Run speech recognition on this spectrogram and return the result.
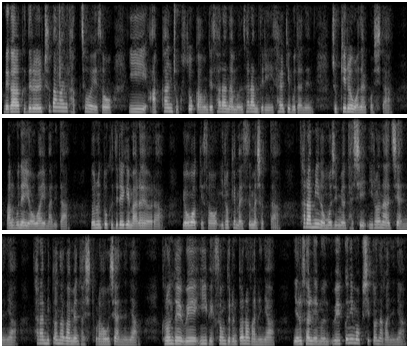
내가 그들을 추방한 각처에서 이 악한 족속 가운데 살아남은 사람들이 살기보다는 죽기를 원할 것이다. 망군의 여호와의 말이다. 너는 또 그들에게 말하여라. 여호와께서 이렇게 말씀하셨다. 사람이 넘어지면 다시 일어나지 않느냐? 사람이 떠나가면 다시 돌아오지 않느냐? 그런데 왜 이 백성들은 떠나가느냐? 예루살렘은 왜 끊임없이 떠나가느냐?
